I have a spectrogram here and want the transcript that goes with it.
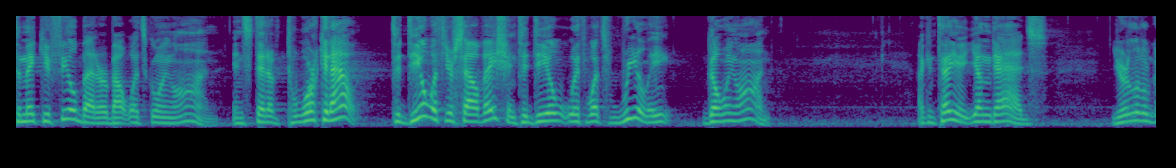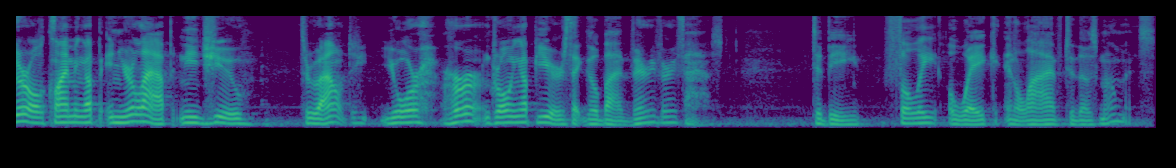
to make you feel better about what's going on instead of to work it out, to deal with your salvation, to deal with what's really going on. I can tell you, young dads, your little girl climbing up in your lap needs you throughout your her growing up years that go by very very fast to be fully awake and alive to those moments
